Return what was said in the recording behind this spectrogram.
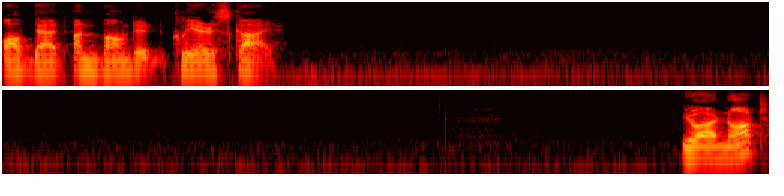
of that unbounded clear sky. You are not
